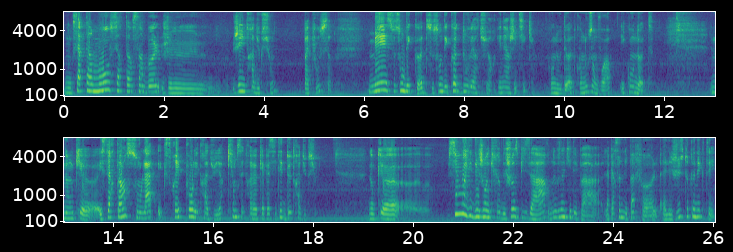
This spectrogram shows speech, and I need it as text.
Donc certains mots, certains symboles, j'ai une traduction pas tous, mais ce sont des codes, ce sont des codes d'ouverture énergétique qu'on nous donne, qu'on nous envoie et qu'on note. Donc, euh, et certains sont là exprès pour les traduire, qui ont cette capacité de traduction. Donc, euh, si vous voyez des gens écrire des choses bizarres, ne vous inquiétez pas, la personne n'est pas folle, elle est juste connectée.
